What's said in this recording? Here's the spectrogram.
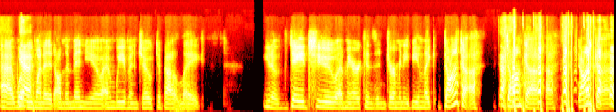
at what Yeah. we wanted on the menu. And we even joked about like, you know, day two Americans in Germany being like, Donka, Donka, Donka.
